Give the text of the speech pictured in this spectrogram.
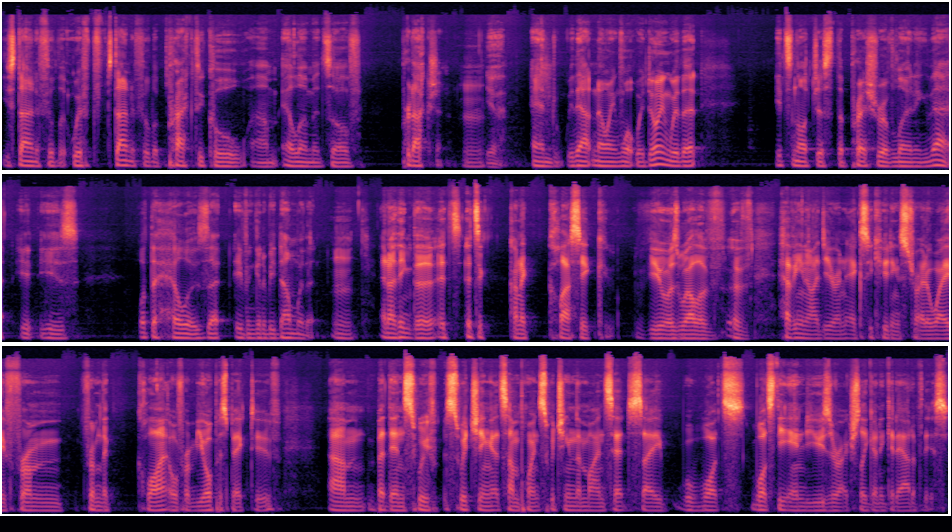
You're starting to feel that we're starting to feel the practical um, elements of production. Yeah. And without knowing what we're doing with it, it's not just the pressure of learning that. It is what the hell is that even going to be done with it? And I think the it's it's a kind of classic view as well of of having an idea and executing straight away from from the client or from your perspective, um, but then swi- switching at some point, switching the mindset to say, well, what's what's the end user actually going to get out of this?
